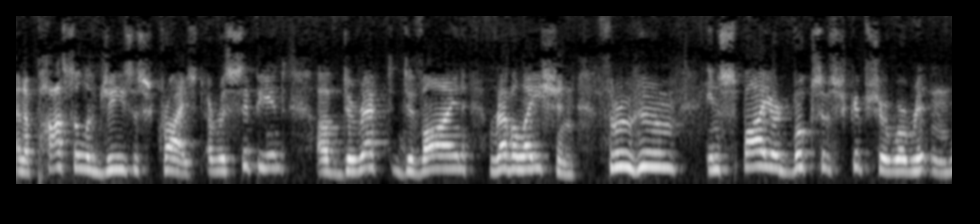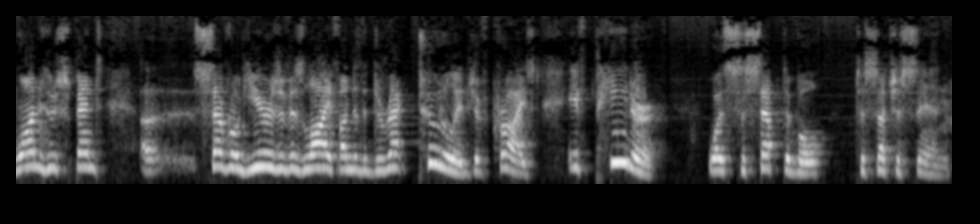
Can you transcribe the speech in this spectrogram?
an apostle of Jesus Christ, a recipient of direct divine revelation, through whom inspired books of scripture were written, one who spent uh, several years of his life under the direct tutelage of Christ, if Peter was susceptible to such a sin,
